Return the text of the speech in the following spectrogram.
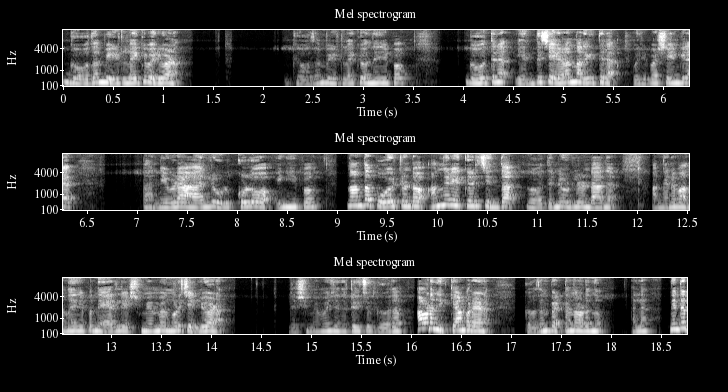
ഗൗതം വീട്ടിലേക്ക് വരുവാണ്. ഗൗതം വീട്ടിലേക്ക് വന്നു കഴിഞ്ഞപ്പം ഗൗതത്തിന് എന്ത് ചെയ്യണമെന്ന് അറിയത്തില്ല. ഒരു പക്ഷേങ്കിൽ തന്നെ ഇവിടെ ആരും ഉൾക്കൊള്ളുവോ? ഇനിയിപ്പം നന്ദ പോയിട്ടുണ്ടോ? അങ്ങനെയൊക്കെ ഒരു ചിന്ത ഗൗതത്തിന്റെ ഉള്ളിലുണ്ടായിരുന്നു അങ്ങനെ വന്നു കഴിഞ്ഞപ്പോൾ നേരെ ലക്ഷ്മിയമ്മ ഇങ്ങോട്ട് ചെല്ലുവാണ്. ലക്ഷ്മിയമ്മ ചെന്നിട്ട് ചോദിച്ചു ഗൗതം അവിടെ നിൽക്കാൻ പറയാണ്. ഗൗതം പെട്ടെന്ന് ഓടുന്നു അല്ല നിന്റെ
